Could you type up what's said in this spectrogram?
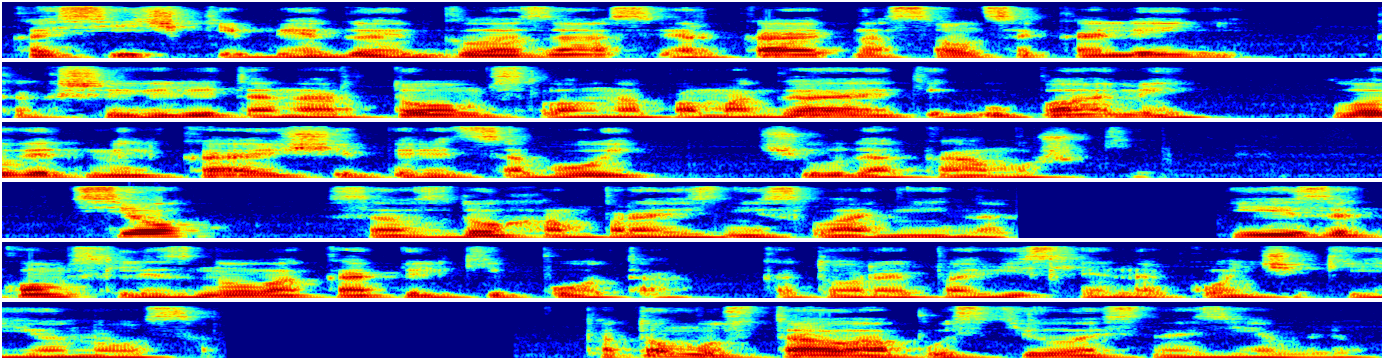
косички, бегают глаза, сверкают на солнце колени, как шевелит она ртом, словно помогает, и губами ловит мелькающие перед собой чудо-камушки. «Все!» – со вздохом произнесла Нина, и языком слезнула капельки пота, которые повисли на кончике ее носа. Потом устало опустилась на землю,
